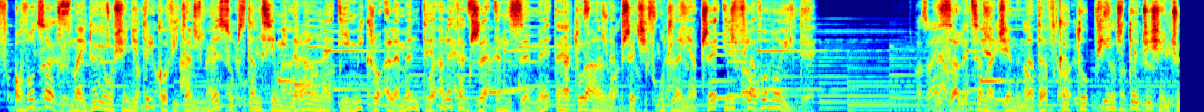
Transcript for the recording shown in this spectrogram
W owocach znajdują się nie tylko witaminy, substancje mineralne i mikroelementy, ale także enzymy, naturalne przeciwutleniacze i flawonoidy. Zalecana dzienna dawka to 5 do 10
